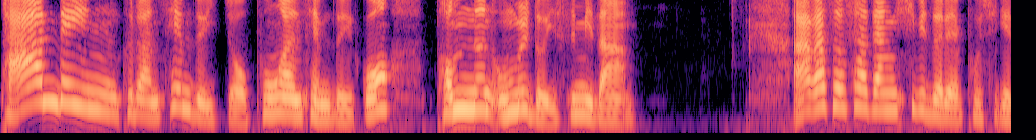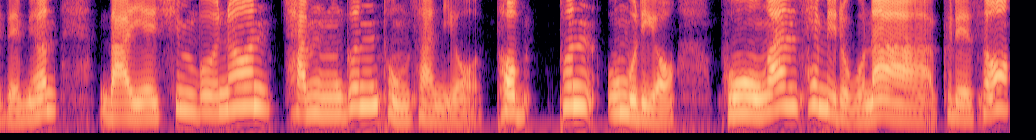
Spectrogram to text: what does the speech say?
반대인 그러한 샘도 있죠. 봉한 샘도 있고 덮는 우물도 있습니다. 아가서 4장 12절에 보시게 되면 나의 신부는 잠근 동산이요. 덮은 우물이요 봉한 샘이로구나. 그래서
